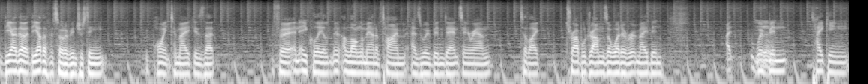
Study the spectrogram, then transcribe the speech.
The other the other sort of interesting point to make is that for an equally a long amount of time as we've been dancing around to like tribal drums or whatever it may have been, I, we've Yeah. been taking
